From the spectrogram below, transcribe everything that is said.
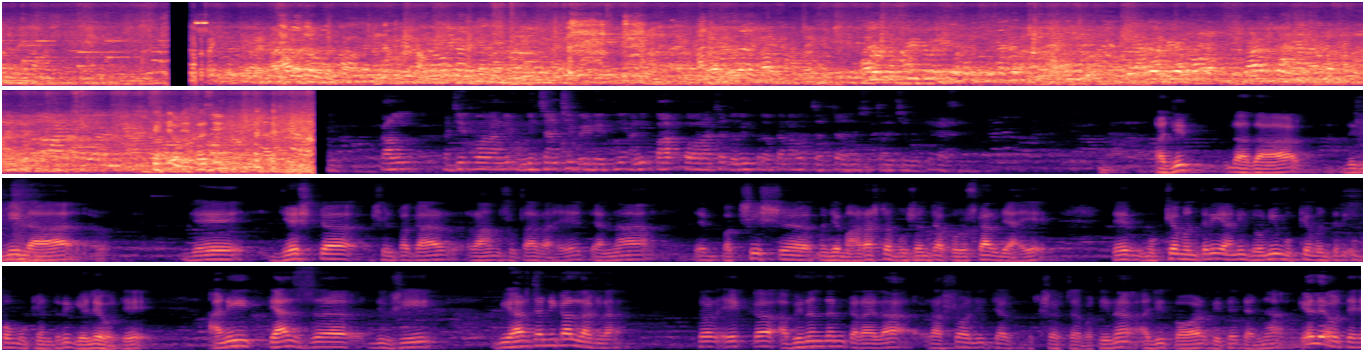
Gracias. काल अजित पवारांनी अमित शहाची भेट घेतली आणि पार्थ पवारांच्या नवीन प्रकरणावर चर्चा झाली. सूत्रांची माहिती काय सांगा अजित दादा दिल्लीला जे ज्येष्ठ शिल्पकार राम सुतार आहे त्यांना ते बक्षीस म्हणजे महाराष्ट्र भूषणचा पुरस्कार जे आहे ते मुख्यमंत्री आणि दोन्ही मुख्यमंत्री उपमुख्यमंत्री गेले होते. आणि त्याच अ, दिवशी बिहारचा निकाल लागला तर एक अभिनंदन करायला राष्ट्रवादीच्या पक्षाच्या वतीनं अजित पवार तिथे त्यांना गेले होते.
